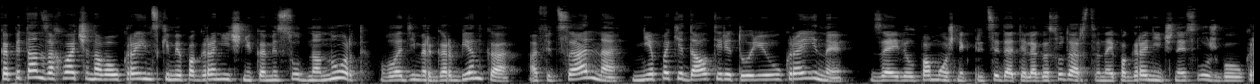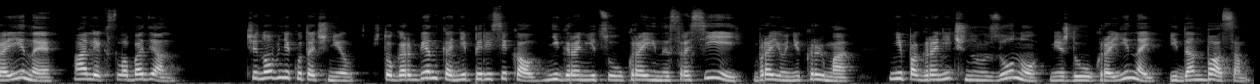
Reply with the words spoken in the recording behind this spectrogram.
Капитан захваченного украинскими пограничниками судна «Норд» Владимир Горбенко официально не покидал территорию Украины, заявил помощник председателя Государственной пограничной службы Украины Олег Слободян. Чиновник уточнил, что Горбенко не пересекал ни границу Украины с Россией в районе Крыма, ни пограничную зону между Украиной и Донбассом,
